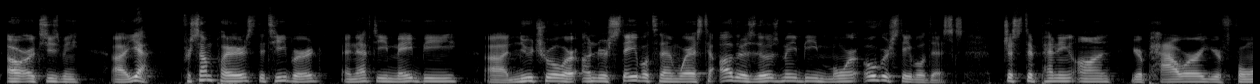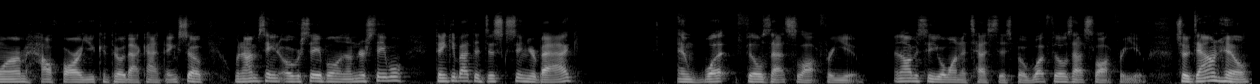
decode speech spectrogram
Or, excuse me, uh, yeah, for some players, the T bird and FD may be uh, neutral or understable to them, whereas to others, those may be more overstable discs just depending on your power, your form, how far you can throw that kind of thing. So when I'm saying overstable and understable, think about the discs in your bag and what fills that slot for you. And obviously you'll want to test this, but what fills that slot for you? So downhill,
